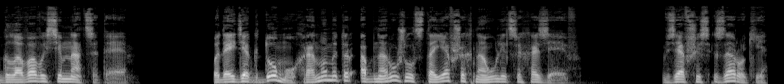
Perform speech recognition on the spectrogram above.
Глава 18. Подойдя к дому, хронометр обнаружил стоявших на улице хозяев. Взявшись за руки,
